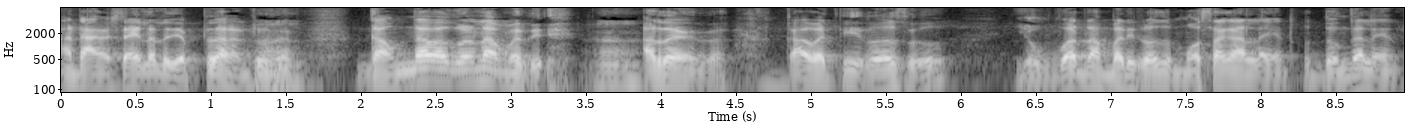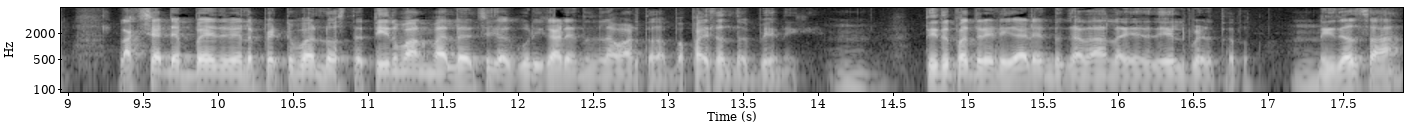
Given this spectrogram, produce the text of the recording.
అంటే ఆమె స్టైల్లో చెప్తుంది అంటున్నాను గంగావ కూడా నమ్మది. అర్థమైందా? కాబట్టి ఈరోజు ఎవ్వరు నమ్మరు. ఈరోజు మోసగాళ్ళు అయ్యారు దొంగలు అయ్యారు లక్ష డెబ్బై ఐదు వేల పెట్టుబడులు వస్తాయి తీర్మానం మళ్ళీ వచ్చి ఇక గుడికాడ ఎందుకు నిలబడతారు అబ్బా పైసలు దబ్బేనికి? తిరుపతి రెడ్డి గారు ఎందుకు కదా అలా ఏళ్ళు పెడతారు నీకు తెలుసా?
